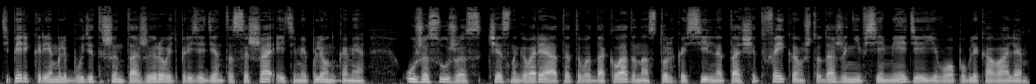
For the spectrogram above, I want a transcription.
Теперь Кремль будет шантажировать президента США этими пленками. Ужас-ужас. Честно говоря, от этого доклада настолько сильно тащит фейком, что даже не все медиа его опубликовали.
